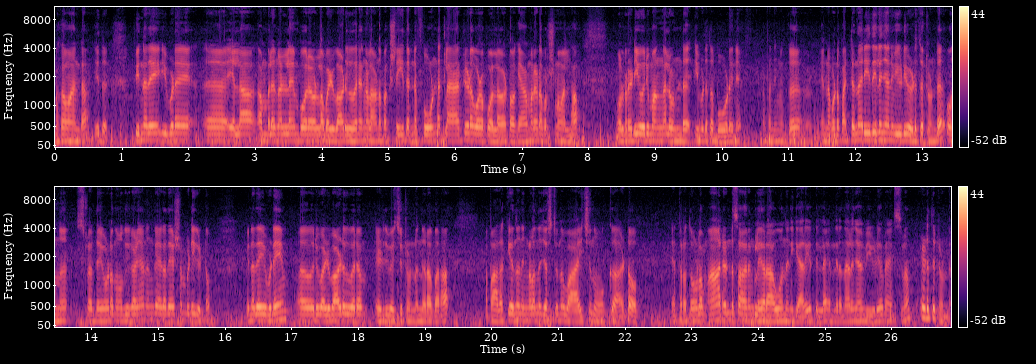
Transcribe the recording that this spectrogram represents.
ഭഗവാന്റെ ഇത്. പിന്നെ അതേ ഇവിടെ എല്ലാ അമ്പലങ്ങളിലെയും പോലെയുള്ള വഴിപാട് വിവരങ്ങളാണ്. പക്ഷേ ഇതെന്റെ ഫോണിന്റെ ക്ലാരിറ്റിയുടെ കുഴപ്പമല്ല കേട്ടോ. ക്യാമറയുടെ പ്രശ്നമല്ല. ഓൾറെഡി ഒരു മങ്ങലുണ്ട് ഇവിടുത്തെ ബോർഡിന് അപ്പോൾ നിങ്ങൾക്ക് എന്നെ കൊണ്ട് പറ്റുന്ന രീതിയിൽ ഞാൻ വീഡിയോ എടുത്തിട്ടുണ്ട്. ഒന്ന് ശ്രദ്ധയോടെ നോക്കിക്കഴിഞ്ഞാൽ നിങ്ങൾക്ക് ഏകദേശം പിടി കിട്ടും. പിന്നെ അത് ഇവിടെയും ഒരു വഴിപാട് വിവരം എഴുതി വെച്ചിട്ടുണ്ട് നിറപറ. അപ്പോൾ അതൊക്കെ ഒന്ന് നിങ്ങളൊന്ന് ജസ്റ്റ് ഒന്ന് വായിച്ച് നോക്കുക കേട്ടോ. എത്രത്തോളം ആ രണ്ട് സാധനം ക്ലിയർ ആവുമെന്ന് എനിക്കറിയത്തില്ല. എന്നിരുന്നാലും ഞാൻ വീഡിയോ മാക്സിമം എടുത്തിട്ടുണ്ട്.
